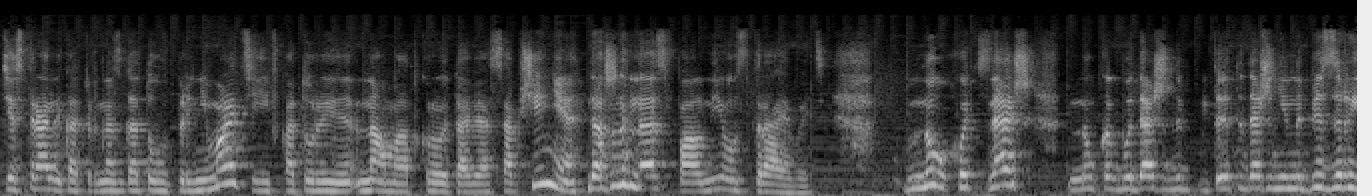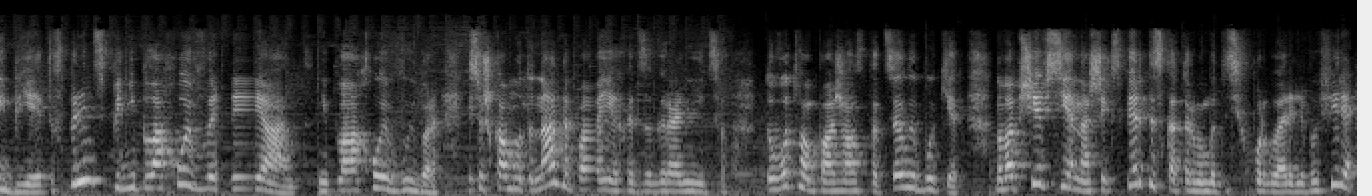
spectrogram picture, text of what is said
те страны, которые нас готовы принимать и в которые нам откроют авиасообщение, должны нас вполне устраивать ну, хоть, знаешь, ну, как бы даже, это даже не на безрыбье, это, в принципе, неплохой вариант, неплохой выбор. Если уж кому-то надо поехать за границу, то вот вам, пожалуйста, целый букет. Но вообще все наши эксперты, с которыми мы до сих пор говорили в эфире,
